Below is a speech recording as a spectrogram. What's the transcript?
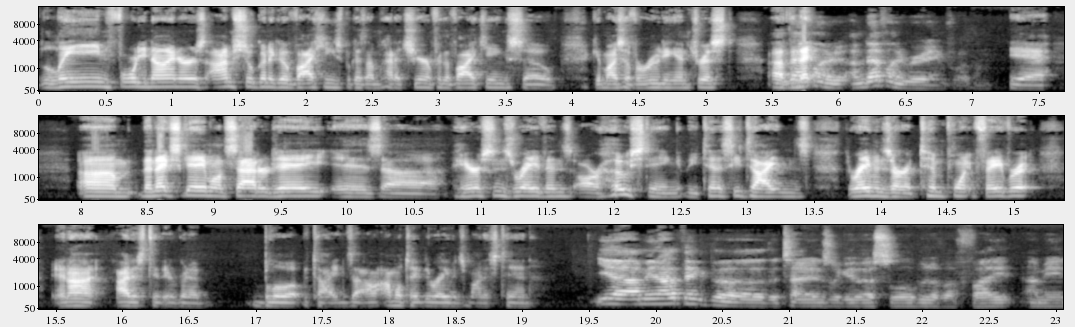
lean 49ers. I'm still going to go Vikings because I'm kind of cheering for the Vikings. So give myself a rooting interest. Uh, I'm, the ne- I'm definitely rooting for them. yeah. Um, the next game on Saturday is uh, Harrison's Ravens are hosting the Tennessee Titans. The Ravens are a 10 point favorite, and I, I just think they're going to blow up the Titans. I, I'm going to take the Ravens minus 10. Yeah, I mean, I think the the Titans will give us a little bit of a fight. I mean,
